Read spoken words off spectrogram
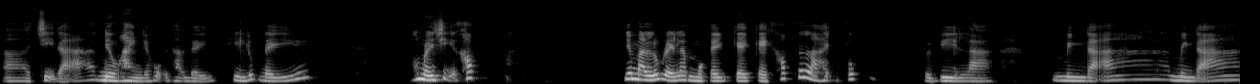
uh, chị đã điều hành cái hội thảo đấy thì lúc đấy hôm đấy chị khóc. Nhưng mà lúc đấy là một cái cái cái khóc rất là hạnh phúc. Bởi vì là mình đã mình đã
